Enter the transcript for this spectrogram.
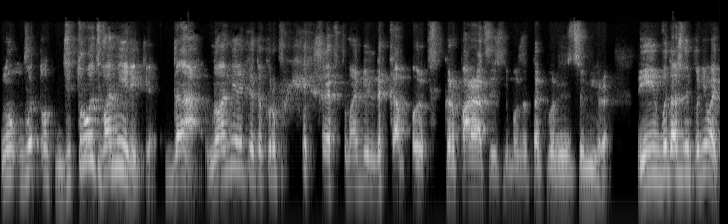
ну, вот, вот Детройт в Америке, да, но Америка – это крупнейшая автомобильная корпорация, если можно так выразиться, мира. И вы должны понимать,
